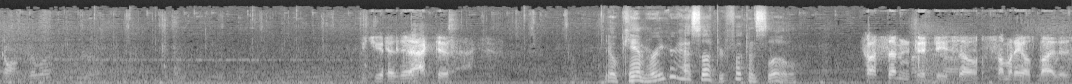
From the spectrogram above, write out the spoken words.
Gondola? Did you guys It's there? active. Yo, Cam, hurry your ass up. You're fucking slow. Cost 750, so somebody else buy this.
